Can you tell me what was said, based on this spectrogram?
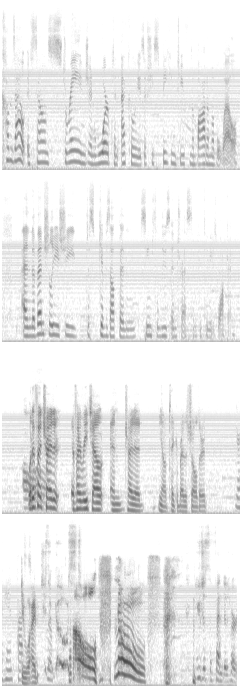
comes out. It sounds strange and warped and echoey as if she's speaking to you from the bottom of a well. And eventually she just gives up and seems to lose interest and continues walking. What if I Oh. try to if I reach out and try to you know take her by the shoulder? Your hand passes. Do I? She's a ghost. No, no. You just offended her.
